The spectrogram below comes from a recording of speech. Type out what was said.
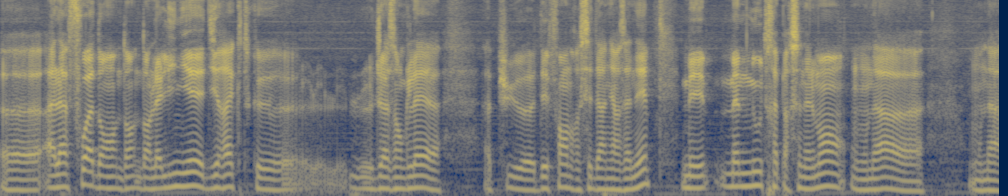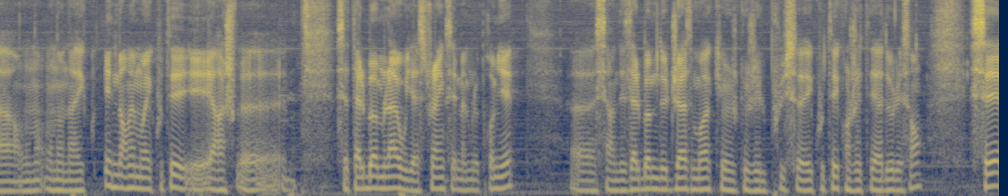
à la fois dans, la lignée directe que le, jazz anglais a, pu défendre ces dernières années, mais même nous très personnellement, on a on, a, on, en a énormément écouté et RH, euh, cet album-là où il y a Strength, c'est même le premier. euh, c'est un des albums de jazz moi que, j'ai le plus euh, écouté quand j'étais adolescent. C'est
